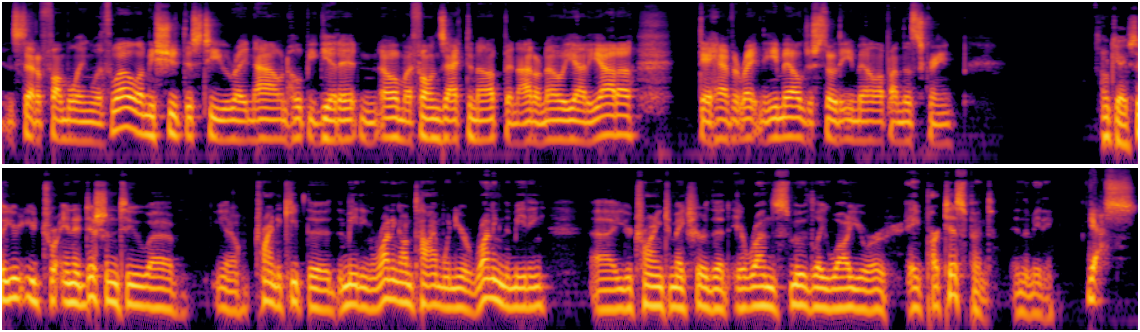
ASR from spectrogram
instead of fumbling with, well, let me shoot this to you right now and hope you get it. And oh, my phone's acting up and I don't know, yada, yada. They have it right in the email. Just throw the email up on the screen. Okay. So you, you, tr- in addition to, uh, you know, trying to keep the, the meeting running on time when you're running the meeting, uh, you're trying to make sure that it runs smoothly while you're a participant in the meeting. Yes.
